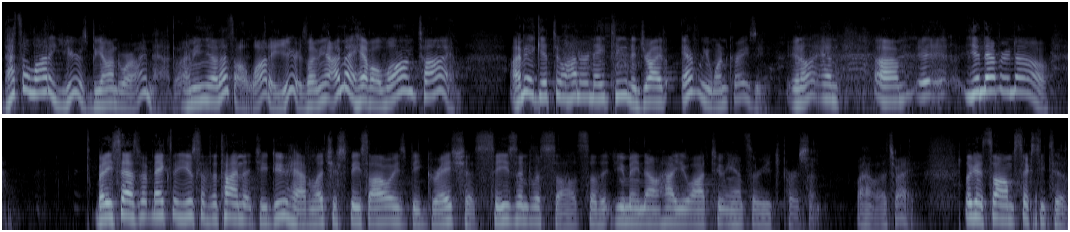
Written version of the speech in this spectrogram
that's a lot of years beyond where I'm at. I mean, you know, that's a lot of years. I mean, I might have a long time I may get to 118 and drive everyone crazy, you know, and um, it, you never know. But he says, but make the use of the time that you do have, and let your speech always be gracious, seasoned with salt, so that you may know how you ought to answer each person. Wow, that's right. Look at Psalm 62.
